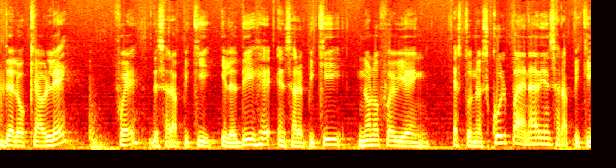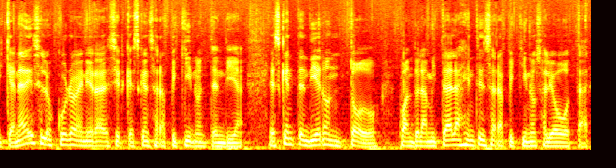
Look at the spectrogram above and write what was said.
de lo que hablé fue de Sarapiquí. Y les dije, en Sarapiquí no nos fue bien. Esto no es culpa de nadie en Sarapiquí, que a nadie se le ocurra venir a decir que es que en Sarapiquí no entendían. Es que entendieron todo cuando la mitad de la gente en Sarapiquí no salió a votar.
